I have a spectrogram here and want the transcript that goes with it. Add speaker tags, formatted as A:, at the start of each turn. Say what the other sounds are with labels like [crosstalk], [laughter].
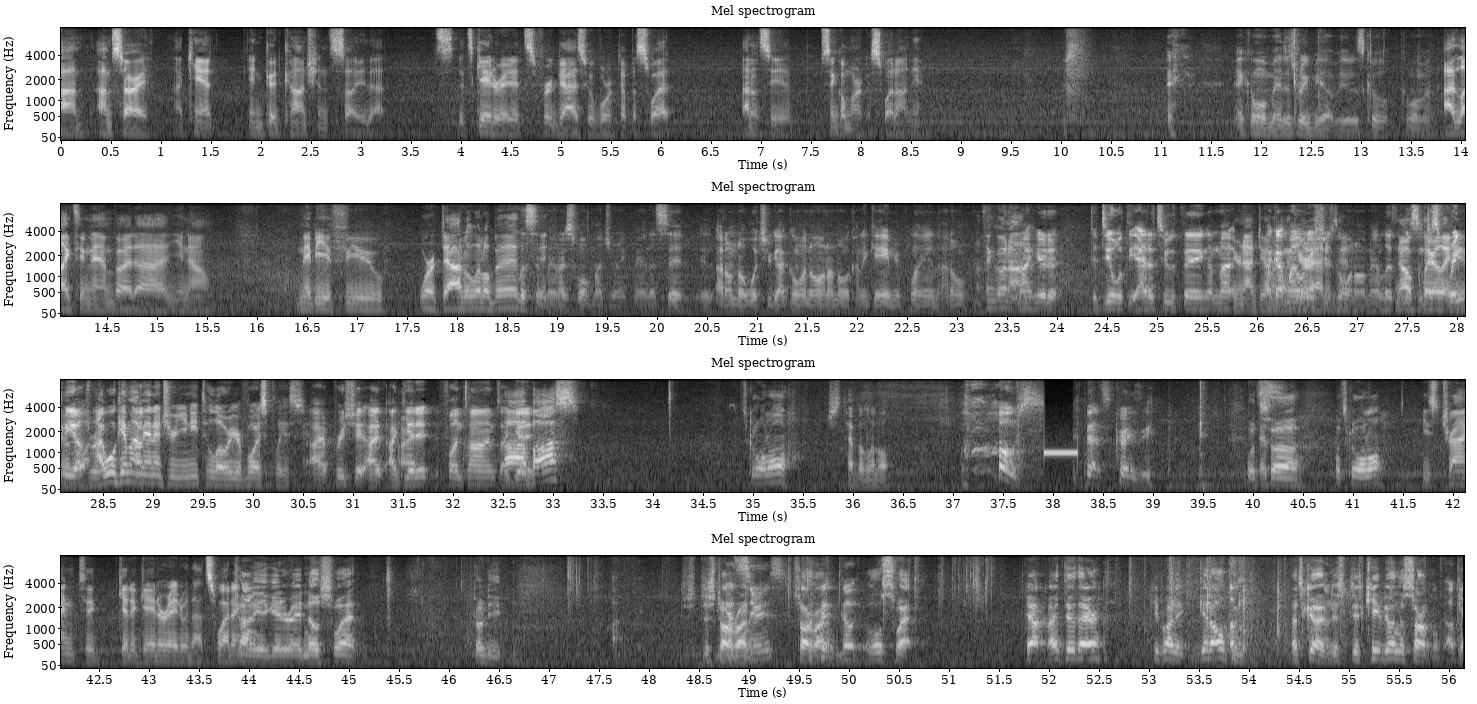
A: I'm, I'm sorry. I can't, in good conscience, sell you that. It's, it's Gatorade. It's for guys who have worked up a sweat. I don't see a single mark of sweat on you. [laughs]
B: Hey, come on, man. Just ring me up, dude. It's cool. Come on, man.
A: I'd like to, man, but, uh, you know, maybe if you worked out a little bit.
B: Listen, man. I just want my drink, man. That's it. I don't know what you got going on. I don't know what kind of game you're playing. I don't.
A: Nothing going on.
B: I'm not here to, to deal with the attitude thing. I'm not.
A: You're not dealing
B: I got
A: with
B: my own issues
A: attitude.
B: going on, man. Listen,
A: No,
B: listen,
A: clearly.
B: just ring
A: you
B: me up.
A: I will get my
B: I-
A: manager. You need to lower your voice, please.
B: I appreciate. I, I get
A: right.
B: it. Fun times. I
A: Uh,
B: get it.
A: boss,
C: What's going on?
A: just have a little. [laughs]
B: Oh, that's crazy.
C: What's
B: It's-
C: uh what's going on?
A: He's trying to get a Gatorade without sweating.
C: Trying to get a Gatorade, no sweat. Go deep. Just, just start running.
B: serious?
C: Start running. [laughs]
B: Go-
C: A little sweat. Yep, right through there. Keep running. Get open. That's good. Just just keep doing the circle.
B: Okay.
